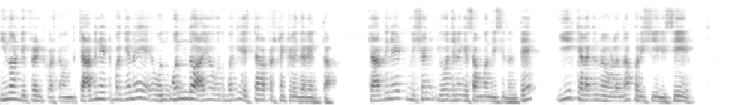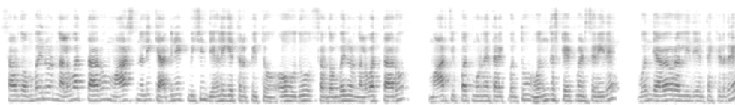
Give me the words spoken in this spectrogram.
ಇನ್ನೊಂದು ಡಿಫ್ರೆಂಟ್ ಕ್ವಶನ್ ಒಂದು ಕ್ಯಾಬಿನೆಟ್ ಬಗ್ಗೆನೇ ಒಂದು ಒಂದು ಆಯೋಗದ ಬಗ್ಗೆ ಎಷ್ಟೆಲ್ಲ ಪ್ರಶ್ನೆ ಕೇಳಿದ್ದಾರೆ ಅಂತ. ಕ್ಯಾಬಿನೆಟ್ ಮಿಷನ್ ಯೋಜನೆಗೆ ಸಂಬಂಧಿಸಿದಂತೆ ಈ ಕೆಳಗಿನವುಗಳನ್ನ ಪರಿಶೀಲಿಸಿ. ಸಾವಿರದ ಒಂಬೈನೂರ ನಲವತ್ತಾರು ಮಾರ್ಚ್ನಲ್ಲಿ ಕ್ಯಾಬಿನೆಟ್ ಮಿಷನ್ ದೆಹಲಿಗೆ ತಲುಪಿತ್ತು. ಹೌದು, ಸಾವಿರದ ಒಂಬೈನೂರ ನಲವತ್ತಾರು ಮಾರ್ಚ್ ಇಪ್ಪತ್ತ್ ಮೂರನೇ ತಾರೀಕು ಬಂತು. ಒಂದು ಸ್ಟೇಟ್ಮೆಂಟ್ ಸರಿ ಇದೆ. ಒಂದ್ ಯಾವ್ಯಾವ್ರಲ್ಲಿ ಇದೆ ಅಂತ ಕೇಳಿದ್ರೆ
